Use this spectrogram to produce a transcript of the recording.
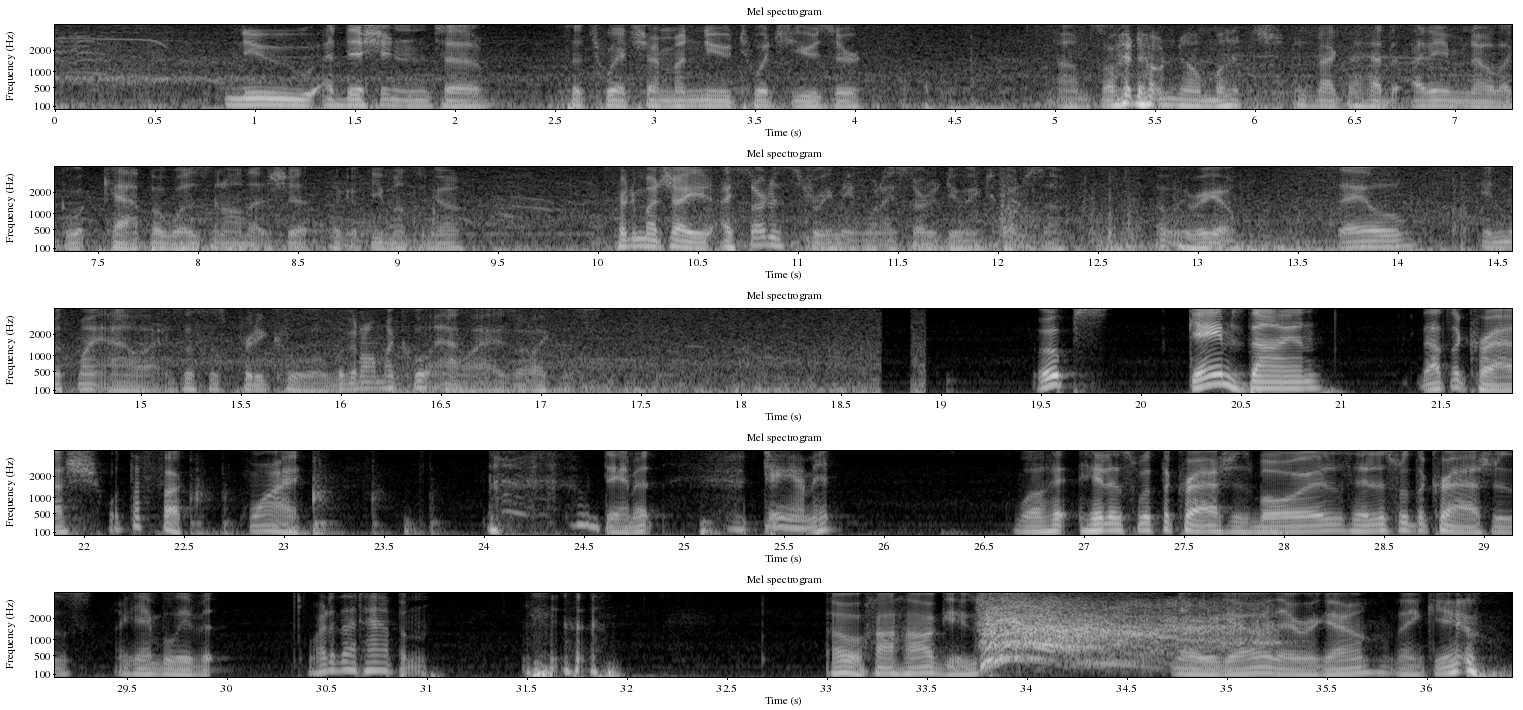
new addition to, to Twitch. I'm a new Twitch user. Um, so I don't know much. In fact, I had I didn't even know like what Kappa was and all that shit like a few months ago. Pretty much, I, I started streaming when I started doing Twitch. So, oh, here we go. Sail in with my allies. This is pretty cool. Look at all my cool allies. I like this. Oops, game's dying. That's a crash. What the fuck? Why? Damn it! Damn it! Well, hit, hit us with the crashes, boys. Hit us with the crashes. I can't believe it. Why did that happen? oh, haha, goose. There we go. There we go. Thank you.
